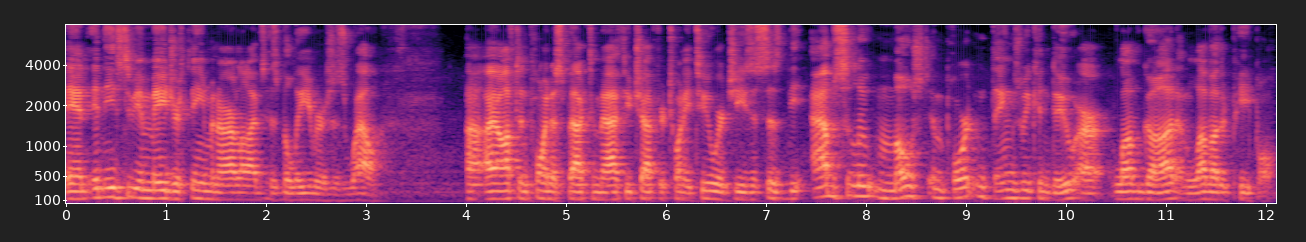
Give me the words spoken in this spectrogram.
And it needs to be a major theme in our lives as believers as well. Uh, I often point us back to Matthew chapter 22, where Jesus says the absolute most important things we can do are love God and love other people.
